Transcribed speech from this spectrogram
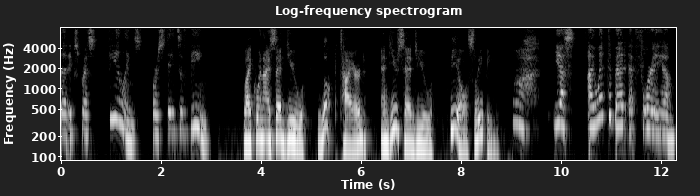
that express feelings or states of being. Like when I said you look tired and you said you feel sleepy. yes, I went to bed at 4 a.m.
